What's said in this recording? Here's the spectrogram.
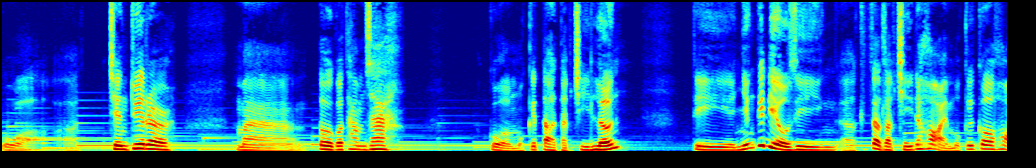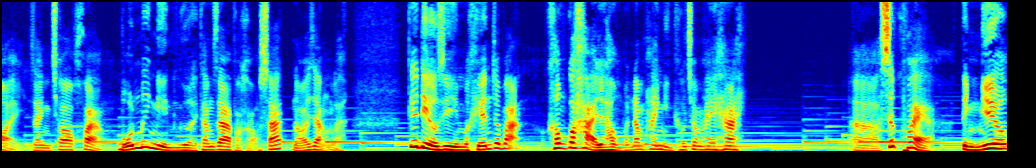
của uh, trên Twitter mà tôi có tham gia của một cái tờ tạp chí lớn. Thì những cái điều gì uh, cái tờ tạp chí đã hỏi một cái câu hỏi dành cho khoảng 40.000 người tham gia vào khảo sát nói rằng là cái điều gì mà khiến cho bạn không có hài lòng vào năm 2022 à, ờ, sức khỏe tình yêu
